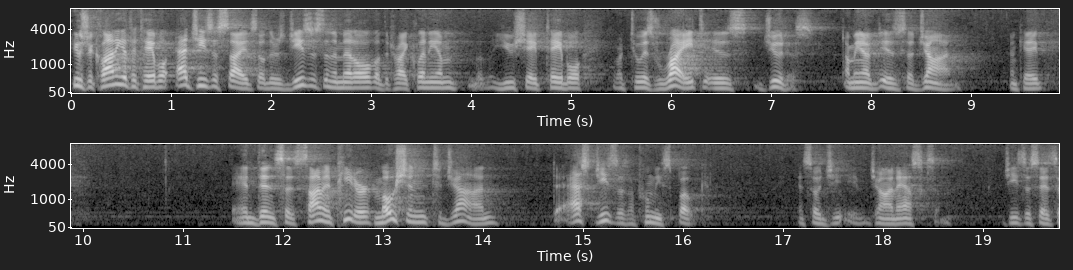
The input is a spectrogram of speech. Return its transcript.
He was reclining at the table at Jesus' side. So there's Jesus in the middle of the triclinium, U shaped table. To his right is Judas. I mean, is uh, John. Okay? And then it says Simon Peter motioned to John to ask Jesus of whom he spoke. And so G- John asks him. Jesus says,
